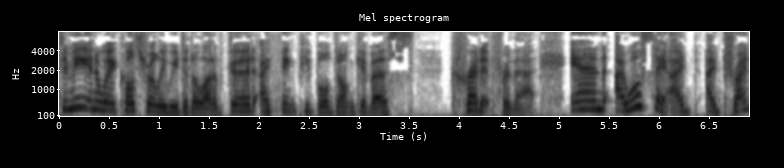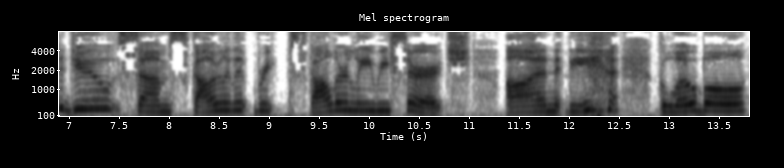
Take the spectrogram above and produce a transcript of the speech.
To me, in a way, culturally, we did a lot of good. I think people don't give us credit for that. And I will say, I, I try to do some scholarly, re, scholarly research on the global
